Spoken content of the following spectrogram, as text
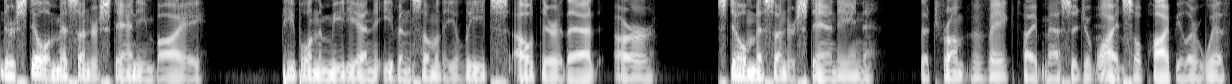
there's still a misunderstanding by people in the media and even some of the elites out there that are still misunderstanding the Trump Vivek type message of why it's so popular with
